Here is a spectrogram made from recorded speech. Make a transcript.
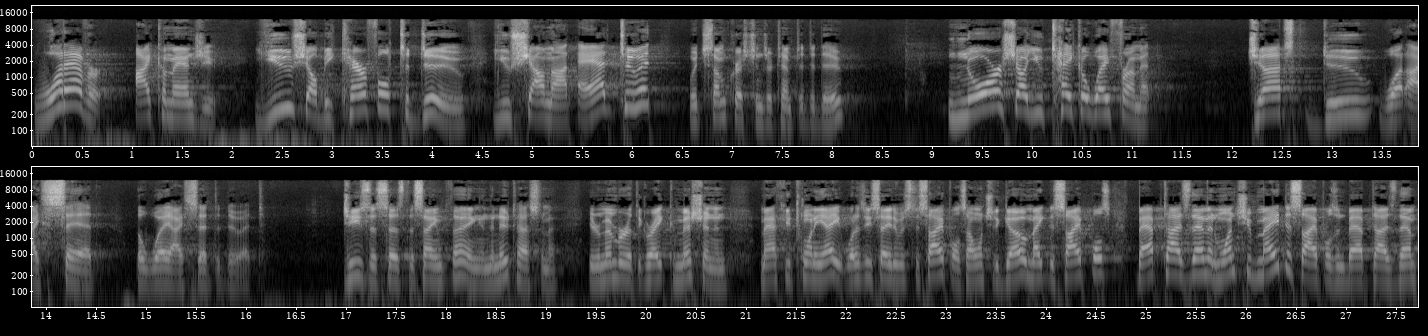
whatever I command you, you shall be careful to do. You shall not add to it which some Christians are tempted to do, nor shall you take away from it. Just do what I said the way I said to do it. Jesus says the same thing in the New Testament. You remember at the Great Commission in Matthew 28, what does he say to his disciples? I want you to go, make disciples, baptize them, and once you've made disciples and baptized them,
